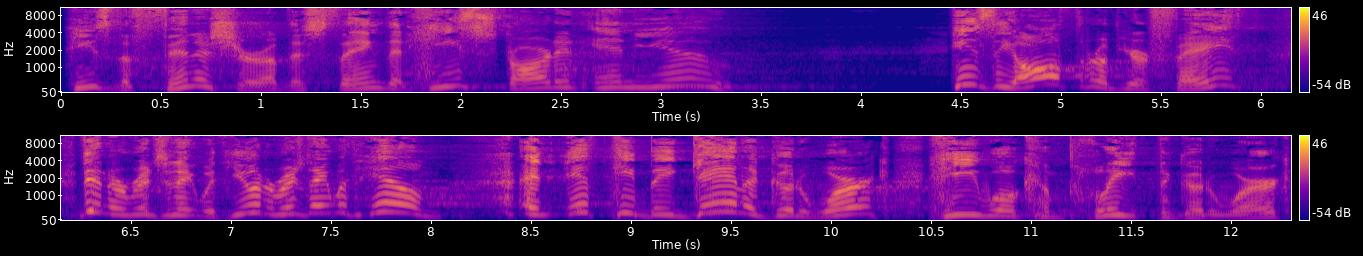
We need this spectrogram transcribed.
He's the finisher of this thing that He started in you. He's the author of your faith. It didn't originate with you, it originated with Him. And if He began a good work, He will complete the good work.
